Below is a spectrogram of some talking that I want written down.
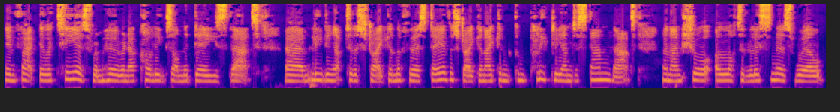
in fact there were tears from her and our colleagues on the days that um, leading up to the strike and the first day of the strike. And I can completely understand that. And I'm sure a lot of listeners will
